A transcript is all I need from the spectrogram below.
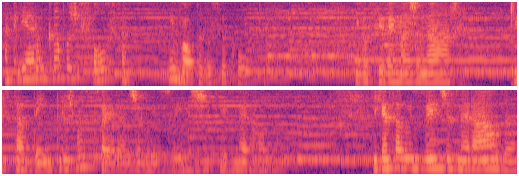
a criar um campo de força em volta do seu corpo. E você vai imaginar que está dentro de uma esfera de luz verde esmeralda. E que essa luz verde esmeralda,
